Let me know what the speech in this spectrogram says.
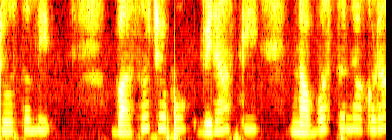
చూస్తుంది. వసు చూపు విరాస్కి నవ్వొస్తున్నా కూడా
